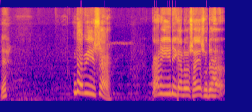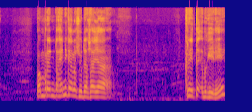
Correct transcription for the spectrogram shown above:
Ya, nggak bisa. Kali ini kalau saya sudah pemerintah ini kalau sudah saya kritik begini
